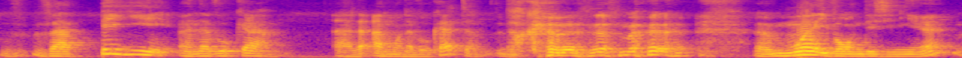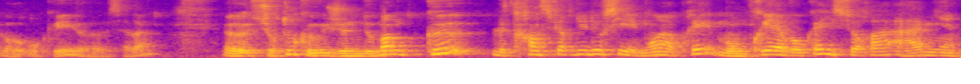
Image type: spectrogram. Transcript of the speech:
va payer un avocat à, mon avocate. Donc, euh, moi, ils vont en désigner un. Oh, ok, euh, ça va. Euh, surtout que je ne demande que le transfert du dossier. Moi, après, mon vrai avocat, il sera à Amiens.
